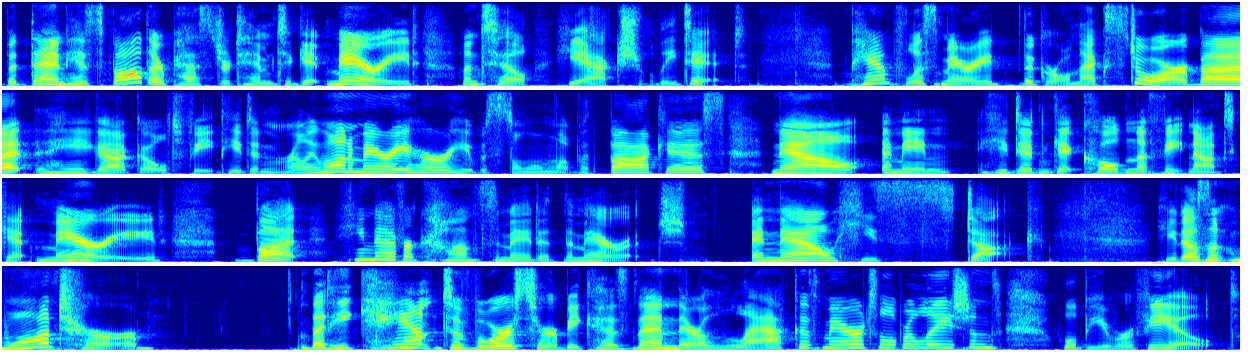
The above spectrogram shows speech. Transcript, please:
but then his father pestered him to get married until he actually did. Pamphilus married the girl next door, but he got cold feet. He didn't really want to marry her. He was still in love with Bacchus. Now, I mean, he didn't get cold enough feet not to get married, but he never consummated the marriage. And now he's stuck. He doesn't want her, but he can't divorce her because then their lack of marital relations will be revealed.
